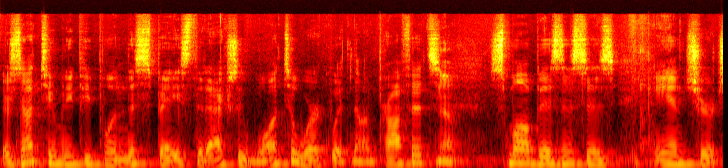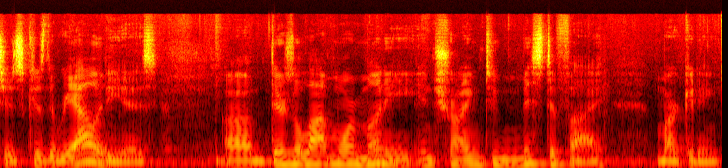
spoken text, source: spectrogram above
there's not too many people in this space that actually want to work with nonprofits, No. small businesses, and churches. Because the reality is, um, there's a lot more money in trying to mystify marketing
